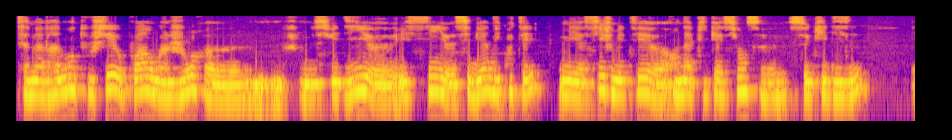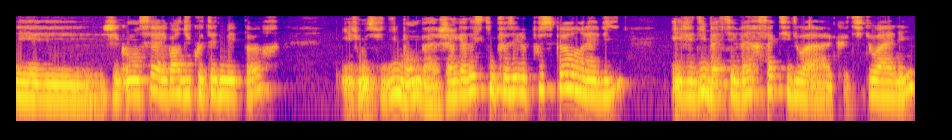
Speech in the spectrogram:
Ça m'a vraiment touchée au point où un jour euh, je me suis dit euh, et si euh, c'est bien d'écouter, mais si je mettais en application ce, ce qu'il disait et j'ai commencé à aller voir du côté de mes peurs et je me suis dit bon bah j'ai regardé ce qui me faisait le plus peur dans la vie et j'ai dit, bah, c'est vers ça que tu dois, que tu dois aller.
